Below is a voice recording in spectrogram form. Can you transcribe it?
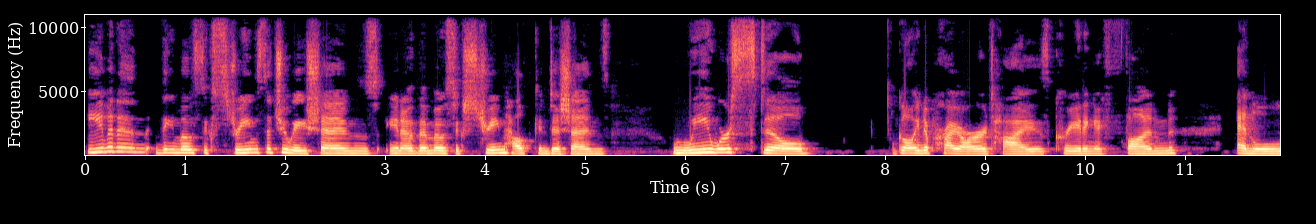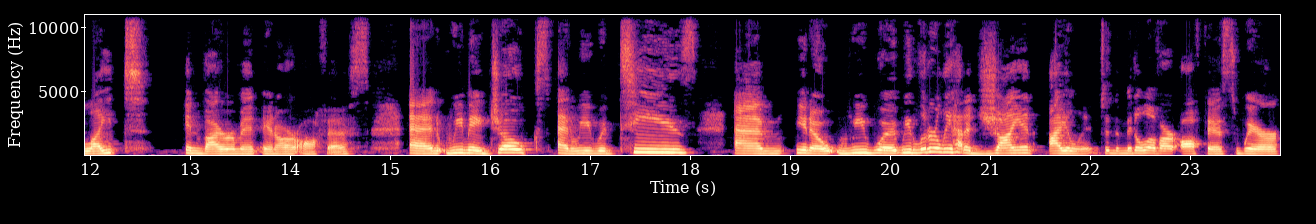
even in the most extreme situations, you know, the most extreme health conditions, we were still going to prioritize creating a fun and light environment in our office. And we made jokes and we would tease and, you know, we would, we literally had a giant island in the middle of our office where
